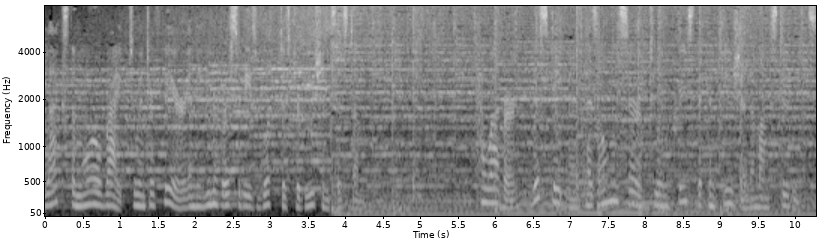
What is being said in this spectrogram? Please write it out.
lacks the moral right to interfere in the university's work distribution system. However, this statement has only served to increase the confusion among students.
